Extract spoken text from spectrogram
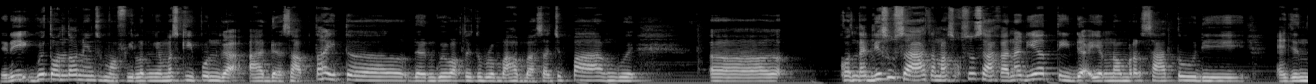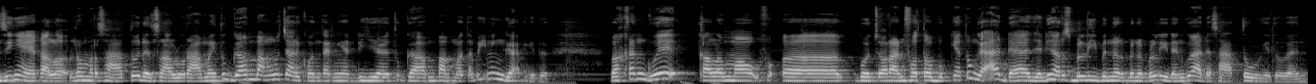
jadi gue tontonin semua filmnya meskipun gak ada subtitle dan gue waktu itu belum paham bahasa Jepang gue uh, konten dia susah termasuk susah karena dia tidak yang nomor satu di agensinya ya. Kalau nomor satu dan selalu ramai itu gampang lu cari kontennya dia itu gampang banget tapi ini enggak gitu. Bahkan gue kalau mau uh, bocoran fotobooknya tuh nggak ada jadi harus beli bener-bener beli dan gue ada satu gitu kan.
